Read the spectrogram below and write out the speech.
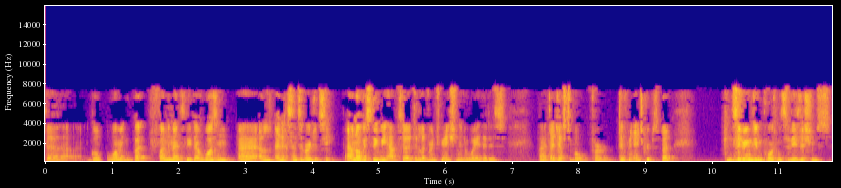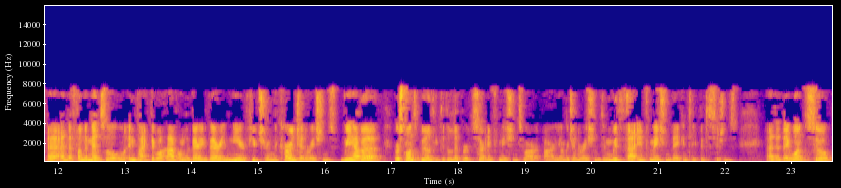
the global warming, but fundamentally there wasn't uh, a, a, sense of urgency. And obviously we have to deliver information in a way that is uh, digestible for different age groups, but considering the importance of these issues uh, and the fundamental impact they will have on the very, very near future in the current generations, we have a responsibility to deliver certain information to our, our younger generations. And with that information, they can take the decisions uh, that they want. So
